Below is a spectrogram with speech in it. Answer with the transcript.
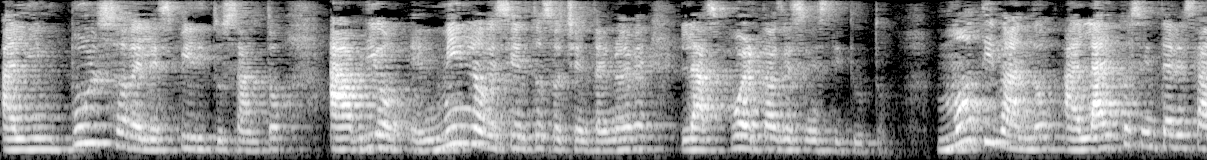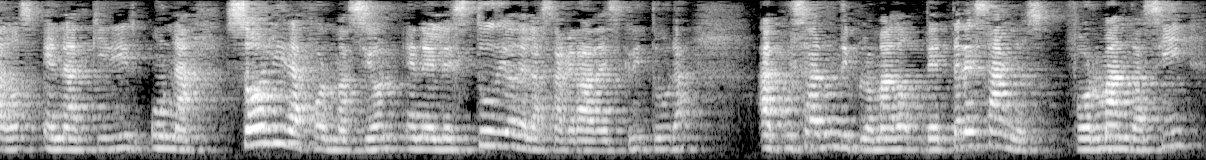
al impulso del Espíritu Santo, abrió en 1989 las puertas de su instituto, motivando a laicos interesados en adquirir una sólida formación en el estudio de la Sagrada Escritura, a cursar un diplomado de tres años, formando así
